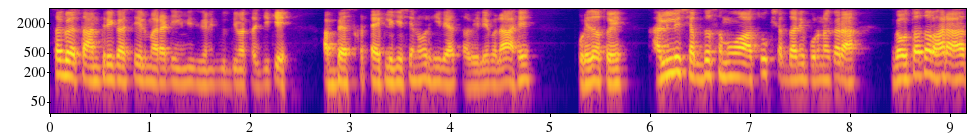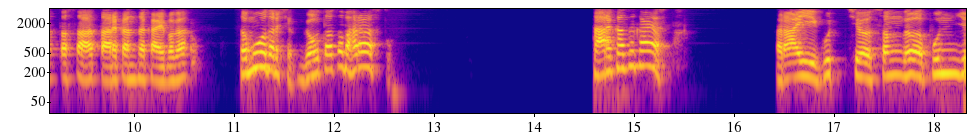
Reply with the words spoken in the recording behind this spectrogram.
सगळं तांत्रिक असेल मराठी इंग्लिश गणित बुद्धिमत्ता जी के अभ्यासकट्टा ऍप्लिकेशनवर ही व्याज अवेलेबल आहे. पुढे जातोय. खालील शब्दसमूह अचूक शब्दाने पूर्ण करा. गवताचा भारा तसा तारकांचा काय बघा? समूहदर्शक गवताचा भारा असतो. तारकाचं काय असतं? राई गुच्छ संघ पुंज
